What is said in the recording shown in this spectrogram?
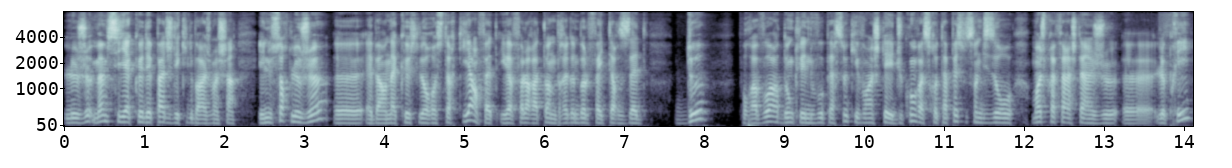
le jeu, même s'il y a que des patchs d'équilibrage machin, ils nous sortent le jeu, euh, eh ben on a que le roster qu'il y a en fait. Il va falloir attendre Dragon Ball Fighter Z 2 pour avoir donc les nouveaux persos qui vont acheter. Et du coup, on va se retaper 70 euros. Moi, je préfère acheter un jeu euh, le prix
